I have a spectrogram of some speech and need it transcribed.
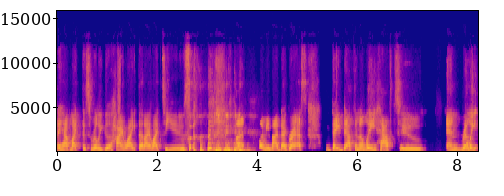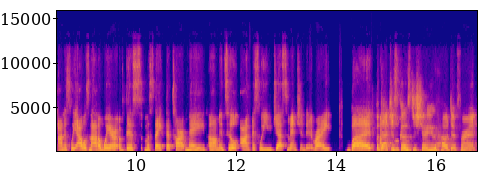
They have like this really good highlight that I like to use. let me not digress. They definitely have to and really honestly i was not aware of this mistake that tarte made um, until honestly you just mentioned it right but but that just goes to show you how different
